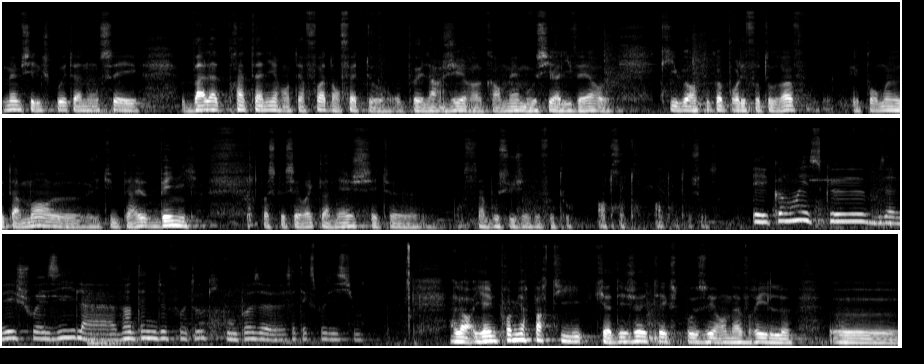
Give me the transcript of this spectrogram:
même si l'expo est annoncée balade printanière en terre froide, en fait, on peut élargir quand même aussi à l'hiver, qui, en tout cas pour les photographes, et pour moi notamment, est une période bénie. Parce que c'est vrai que la neige, c'est c'est un beau sujet de photo, entre autres, entre autres choses. Et comment est-ce que vous avez choisi la vingtaine de photos qui composent euh, cette exposition? Alors, il y a une première partie qui a déjà été exposée en avril. Euh,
